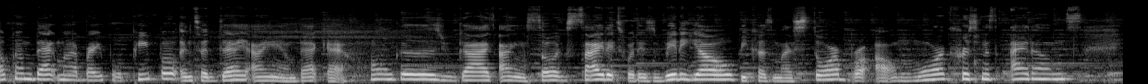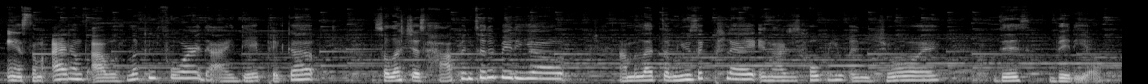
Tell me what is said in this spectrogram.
Welcome back, my grateful people. And today I am back at Home Goods. You guys, I am so excited for this video because my store brought out more Christmas items and some items I was looking for that I did pick up. So let's just hop into the video. I'm gonna let the music play and I just hope you enjoy this video.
